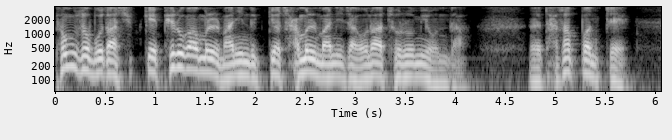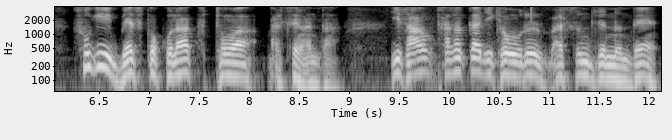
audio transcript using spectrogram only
평소보다 쉽게 피로감을 많이 느껴 잠을 많이 자거나 졸음이 온다. 에, 다섯 번째 속이 메스껍거나 구통화 발생한다. 이상 다섯 가지 경우를 말씀드렸는데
